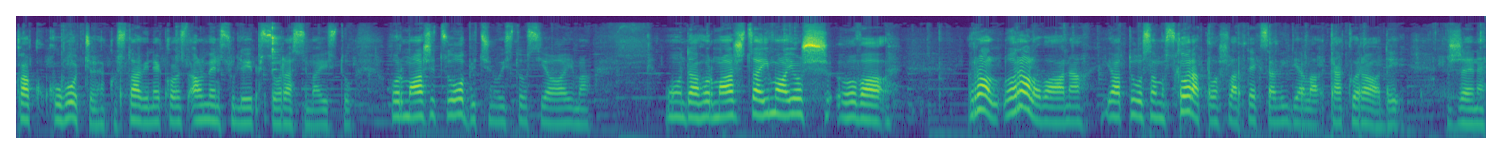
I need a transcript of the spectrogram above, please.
Kako ko hoće, neko stavi neko, ali meni su lijepi s orasima isto. Hormašicu običnu isto s jajima. Onda hormašica ima još ova rol, rolovana. Ja tu sam skora pošla, tek sam vidjela kako rade žene.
